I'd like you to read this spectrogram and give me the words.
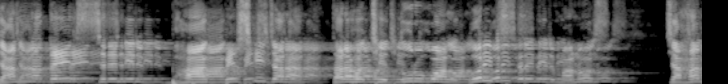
জান্নাতে শ্রেণির ভাগ বেশি যারা, তারা হচ্ছে দুর্বল, গরিব শ্রেণির মানুষ। জাহান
